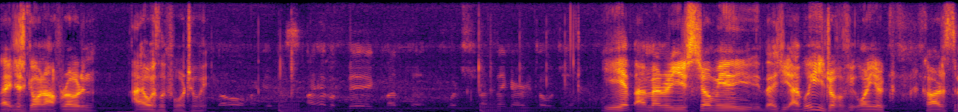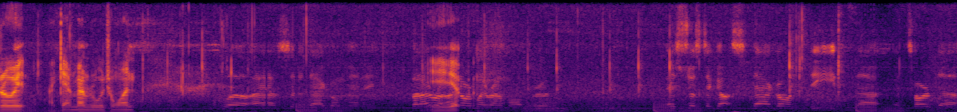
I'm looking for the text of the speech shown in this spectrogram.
Like just going off roading. I always look forward to it. Yep, I remember you showed me that you. I believe you drove a few, one of your cars through it. I can't remember which one. Well, I have so daggone many. But I, Yep. I normally run them all through. It's just it got so daggone deep that it's hard to,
